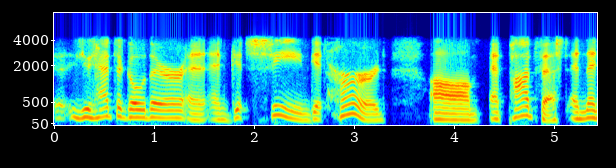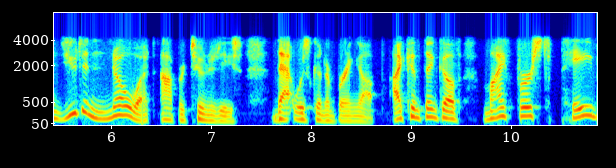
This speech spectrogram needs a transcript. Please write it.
uh, you had to go there and, and get seen, get heard um, at Podfest, and then you didn't know what opportunities that was going to bring up. I can think of my first paid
